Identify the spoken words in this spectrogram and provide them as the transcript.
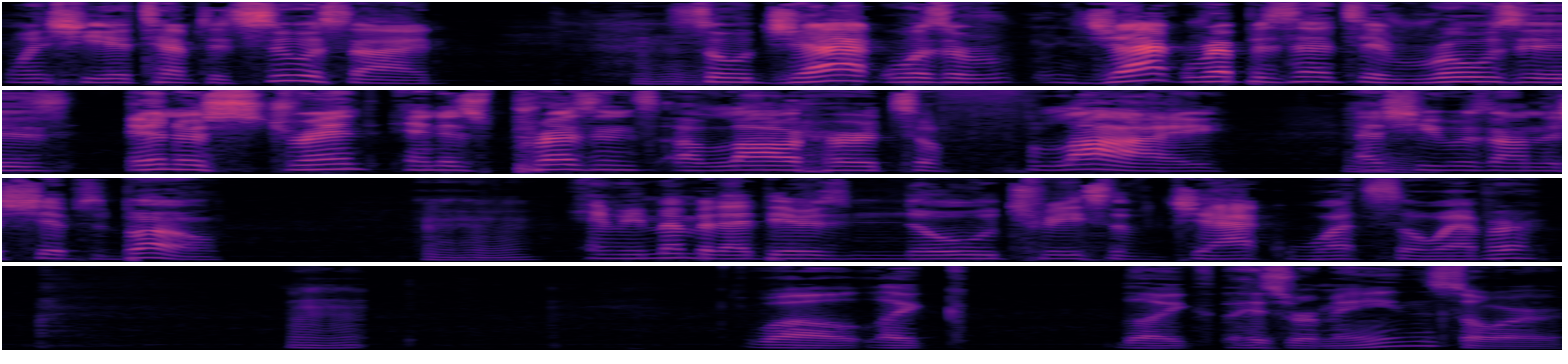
when she attempted suicide. So Jack was a Jack represented Rose's inner strength, and his presence allowed her to fly as she was on the ship's bow. And remember that there's no trace of Jack whatsoever. Hmm. Well, like, like his remains, or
